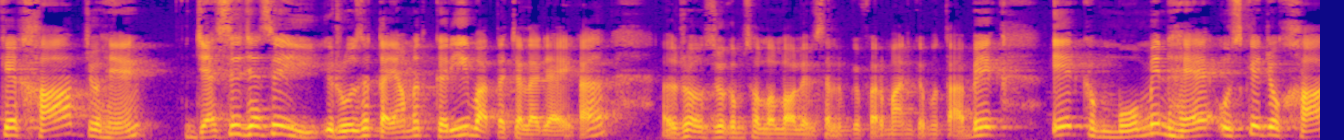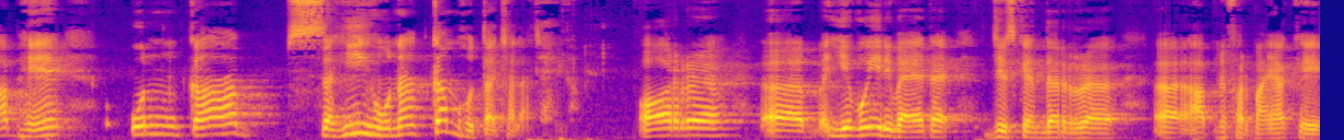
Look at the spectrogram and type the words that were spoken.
کہ خواب جو ہیں جیسے جیسے روز قیامت قریب آتا چلا جائے گا حضرت صلی اللہ علیہ وسلم کے فرمان کے مطابق ایک مومن ہے، اس کے جو خواب ہیں، ان کا صحیح ہونا کم ہوتا چلا جائے گا۔ اور یہ وہی روایت ہے جس کے اندر آپ نے فرمایا کہ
